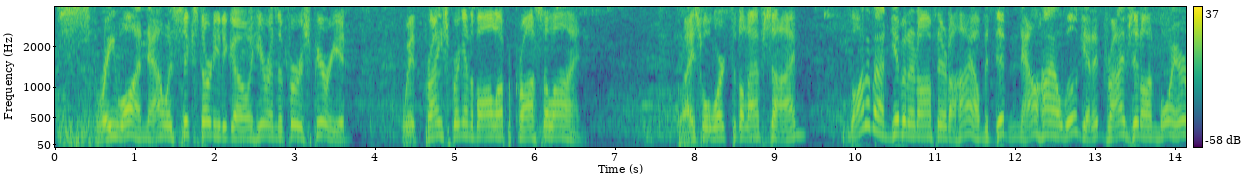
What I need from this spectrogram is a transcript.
Three one now with 6:30 to go here in the first period, with Price bringing the ball up across the line. Price will work to the left side. Thought about giving it off there to Heil, but didn't. Now Heil will get it. Drives it on Moyer.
